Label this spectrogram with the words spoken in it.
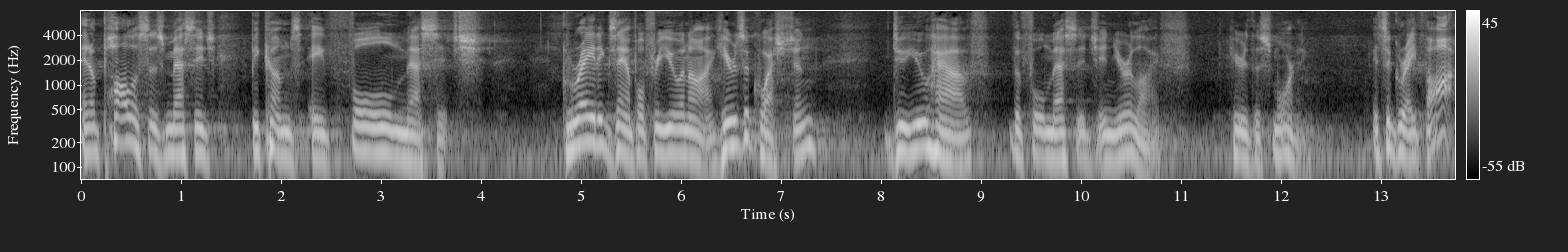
And Apollos' message becomes a full message. Great example for you and I. Here's a question Do you have the full message in your life here this morning? It's a great thought.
